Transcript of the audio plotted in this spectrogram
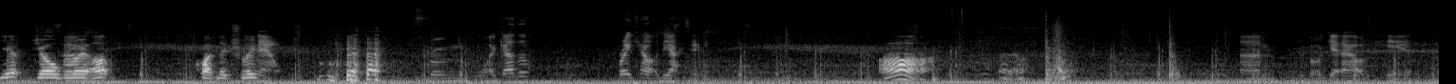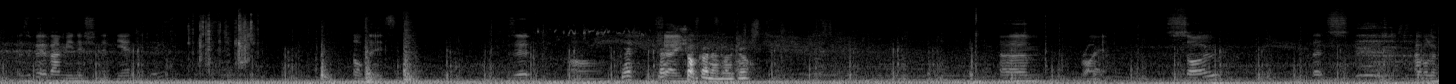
Yep, Joel blew it up. Quite literally. Now, from what I gather, break out of the attic. ah. Oh, Um, we've got to get out of here. There's a bit of ammunition at the end here. Not that it's. Is it? Oh, yes, that's shotgun ammo, Joel. Um, right. So, let's have a look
